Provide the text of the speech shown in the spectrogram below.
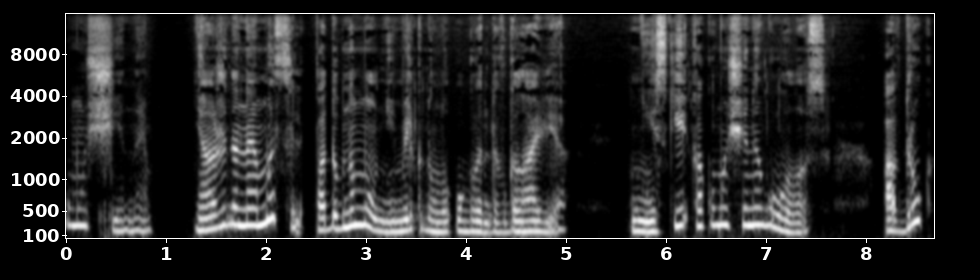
у мужчины. Неожиданная мысль, подобно молнии, мелькнула у Гвенда в голове. Низкий, как у мужчины, голос. А вдруг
